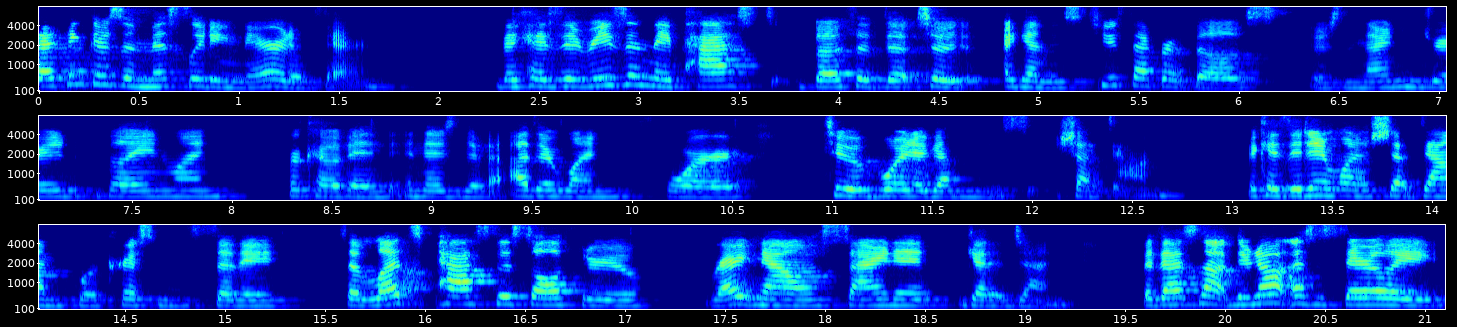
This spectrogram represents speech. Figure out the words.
I think there's a misleading narrative there because the reason they passed both of the so again there's two separate bills. There's the 900 billion one for covid and there's the other one for to avoid a government shutdown. Because they didn't want to shut down before christmas. So they said let's pass this all through right now sign it get it done. But that's not they're not necessarily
